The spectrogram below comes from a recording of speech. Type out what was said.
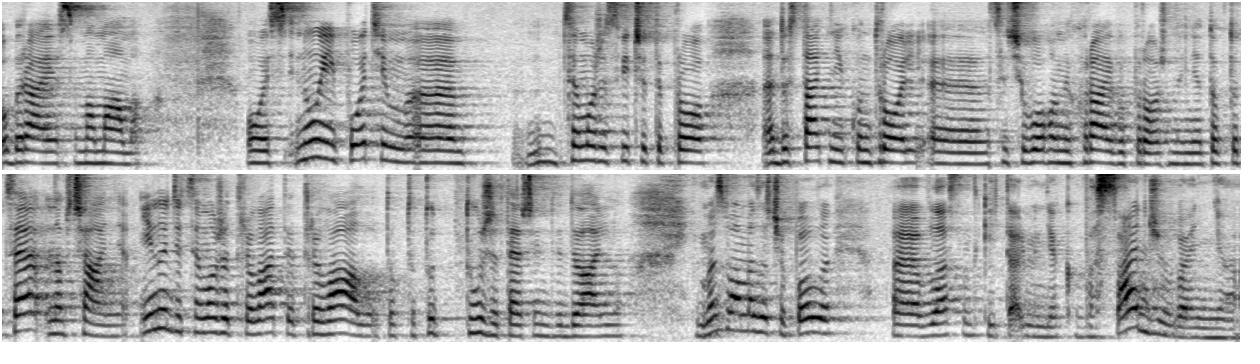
обирає сама мама. Ось. Ну і потім це може свідчити про е, достатній контроль е, сечового міхура і випорожнення. Тобто це навчання. Іноді це може тривати тривало, тобто тут дуже теж індивідуально. І ми з вами зачепили власне такий термін, як висаджування,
